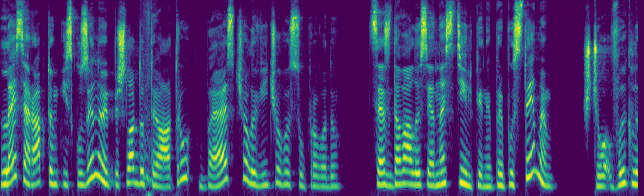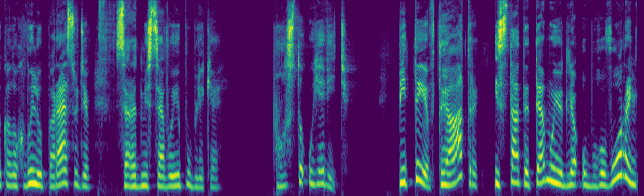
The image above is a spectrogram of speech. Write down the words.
Леся раптом із кузиною пішла до театру без чоловічого супроводу. Це здавалося настільки неприпустимим, що викликало хвилю пересудів серед місцевої публіки. Просто уявіть, піти в театр і стати темою для обговорень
